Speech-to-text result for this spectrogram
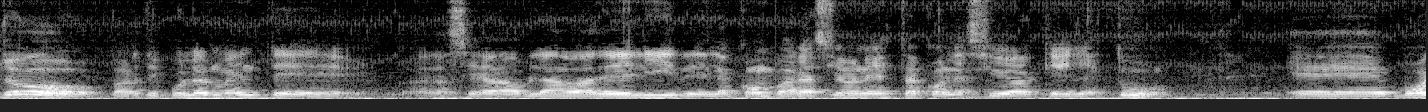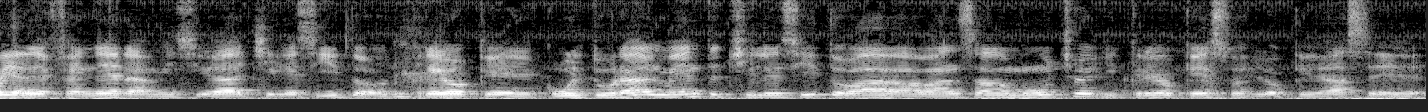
Yo particularmente, o sea, hablaba de Eli de la comparación esta con la ciudad que ella estuvo. Eh, voy a defender a mi ciudad, Chilecito. Creo que culturalmente Chilecito ha avanzado mucho y creo que eso es lo que hace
